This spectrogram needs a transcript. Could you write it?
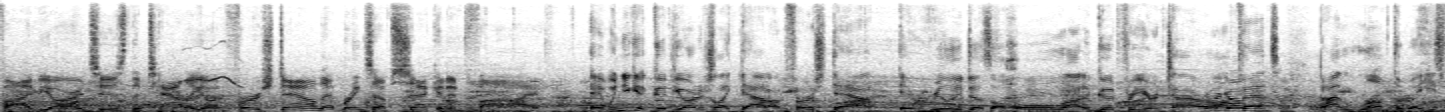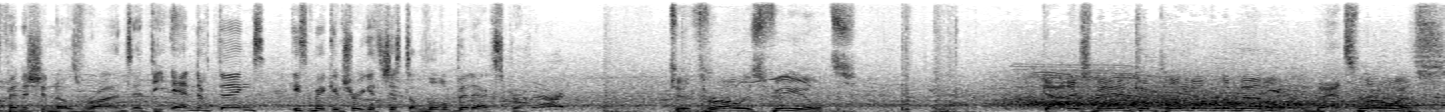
Five yards is the tally on first down. That brings up second and five. Hey, when you get good yardage like that on first down, it really does a whole lot of good for your entire offense. But I love the way he's finishing those runs. At the end of things, he's making sure he gets just a little bit extra. To throw his Fields. Got his man complete over the middle. That's Lewis.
